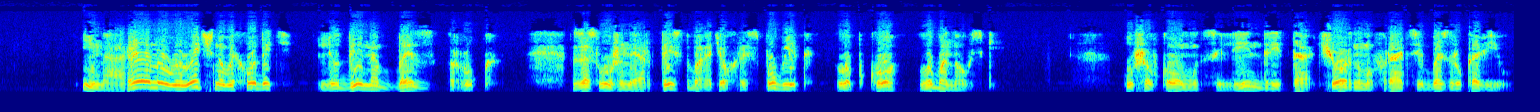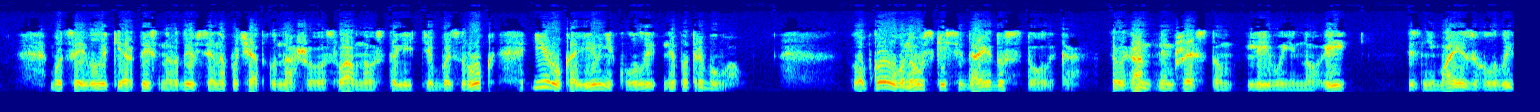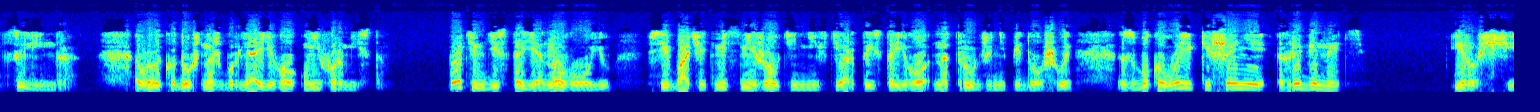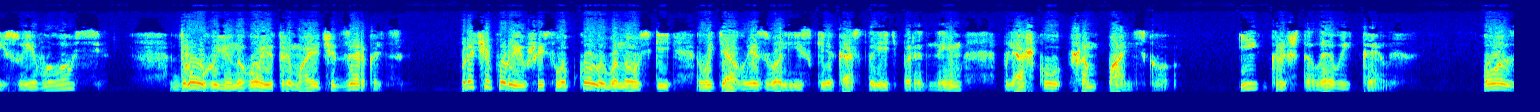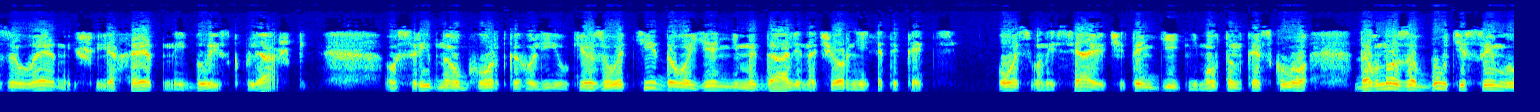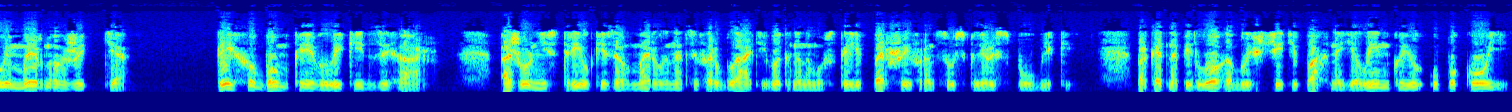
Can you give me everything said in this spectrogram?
І на арену велично виходить людина без рук, заслужений артист багатьох республік Лобко Лобановський. У шовковому циліндрі та чорному фраці без рукавів, бо цей великий артист народився на початку нашого славного століття без рук і рукавів ніколи не потребував. Лобко Лобановський сідає до столика, елегантним жестом лівої ноги знімає з голови циліндра, великодушно жбурляє його уніформістам. Потім дістає ногою, всі бачать міцні жовті нігті артиста його натруджені підошви, з бокової кишені гребінець і розчісує волосся, другою ногою тримаючи дзеркальце. Причепурившись, Лобко Лобановський витягує з валізки, яка стоїть перед ним, пляшку шампанського і кришталевий келих. О, зелений, шляхетний блиск пляшки, о срібна обгортка голівки, о золоті довоєнні медалі на чорній етикетці. Ось вони сяючі, тендітні, мов тонке скло, давно забуті символи мирного життя. Тихо бомкає великий дзигар. Ажурні стрілки завмерли на циферблаті, виконаному в стилі Першої Французької республіки. Паркетна підлога блищить і пахне ялинкою у покої.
